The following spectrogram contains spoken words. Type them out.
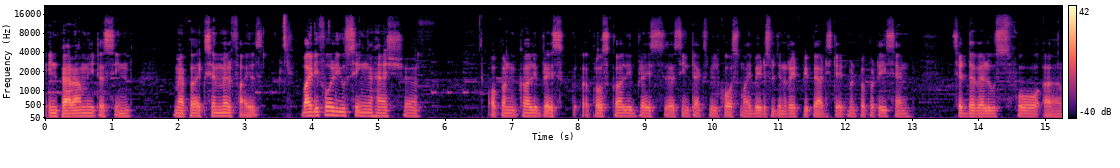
in parameters in mapper XML files. By default using hash uh, open curly brace uh, close curly brace uh, syntax will cause my MyBatis to generate prepared statement properties and set the values for uh,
